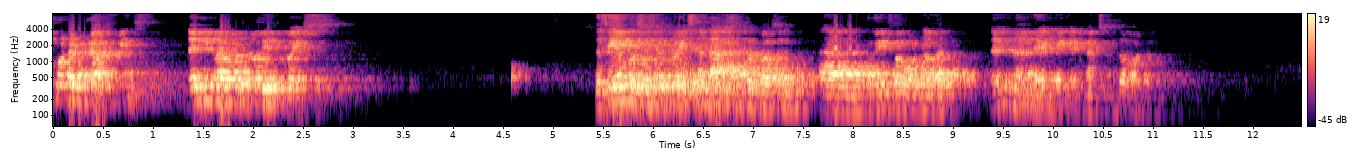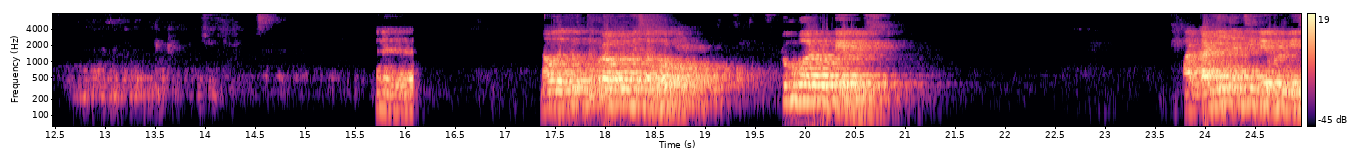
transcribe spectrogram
200 grams means, then you have to do it twice. The same procedure twice and ask the person uh, to wait for one hour, then uh, they, they can consume the water. Now the fifth problem is about two or two tables or contingency table we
